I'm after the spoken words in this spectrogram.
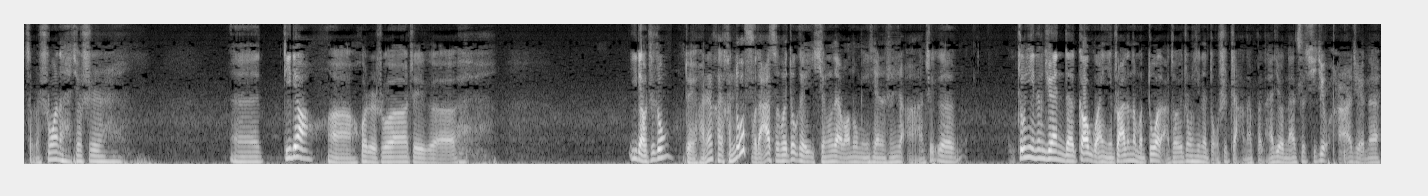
怎么说呢，就是呃低调啊，或者说这个。意料之中，对，反正很很多复杂词汇都可以形容在王东明先生身上啊。这个中信证券的高管已经抓的那么多了，作为中信的董事长呢，本来就难辞其咎，而且呢，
